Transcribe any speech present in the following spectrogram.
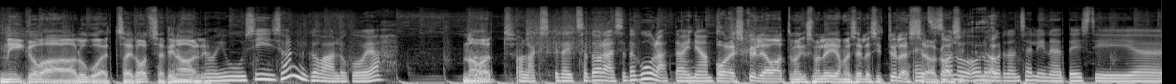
nii kõva lugu, et said otse finaali? no ju siis on kõva lugu jah no vot. olekski täitsa tore seda kuulata, on ju. oleks küll ja vaatame, kas me leiame selle siit üles. aga olu, olukord on selline, et Eesti äh,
